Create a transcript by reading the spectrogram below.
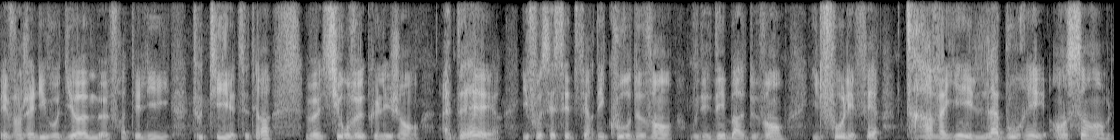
Evangelii Gaudium, Fratelli Tutti, etc. Si on veut que les gens adhèrent, il faut cesser de faire des cours devant ou des débats devant. Il faut les faire travailler, labourer ensemble.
